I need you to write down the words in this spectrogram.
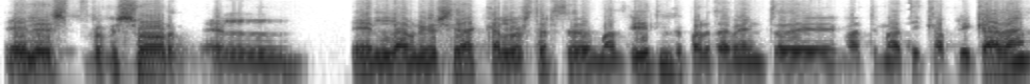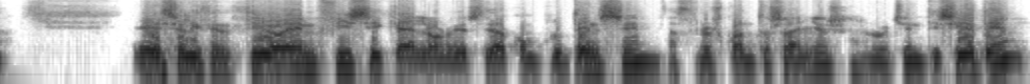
Él es profesor en la Universidad Carlos III de Madrid, el Departamento de Matemática Aplicada. se licenció en Física en la Universidad Complutense hace unos cuantos años, en el 87.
